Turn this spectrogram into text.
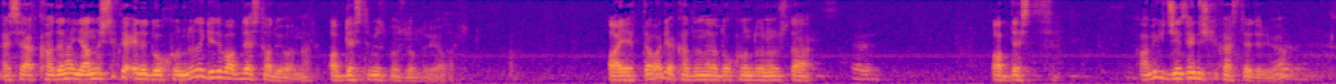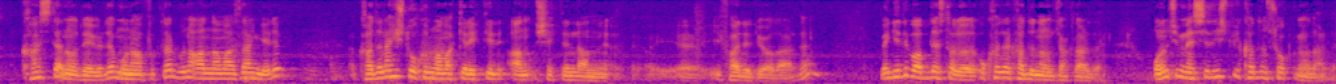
Mesela kadına yanlışlıkla eli dokunduğunda gidip abdest alıyor onlar. Abdestimiz bozuldu diyorlar. Ayette var ya kadınlara dokunduğunuzda Evet. abdest. Halbuki cinsel ilişki kastediliyor. Kasten o devirde münafıklar bunu anlamazdan gelip kadına hiç dokunmamak gerektiği an, şeklinde anlıyor, e, ifade ediyorlardı. Ve gidip abdest alıyorlar. O kadar kadından uzaklardı. Onun için mescide hiçbir kadın sokmuyorlardı.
